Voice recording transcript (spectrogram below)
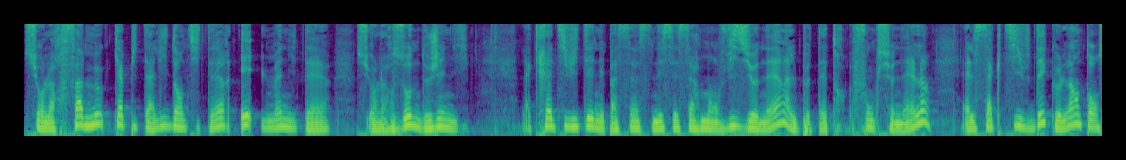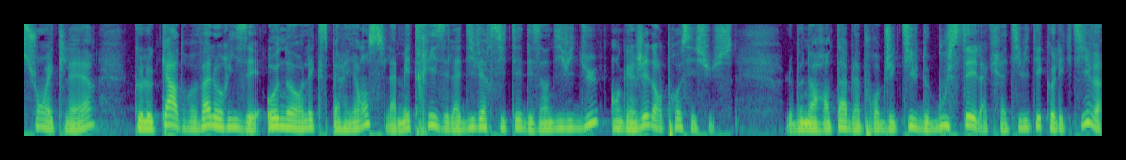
sur leur fameux capital identitaire et humanitaire, sur leur zone de génie. La créativité n'est pas nécessairement visionnaire, elle peut être fonctionnelle. Elle s'active dès que l'intention est claire, que le cadre valorisé honore l'expérience, la maîtrise et la diversité des individus engagés dans le processus. Le bonheur rentable a pour objectif de booster la créativité collective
